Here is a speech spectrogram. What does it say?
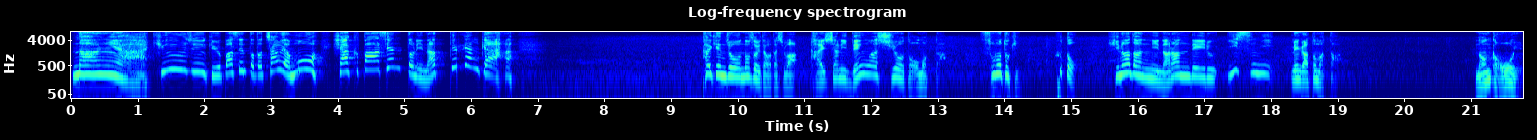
なんや、99%とちゃうやん、もう100%になってるやんか。会見場を覗いた私は会社に電話しようと思った。その時、ふとひな壇に並んでいる椅子に目が止まった。なんか多い。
